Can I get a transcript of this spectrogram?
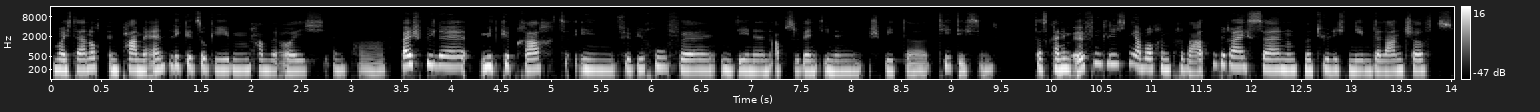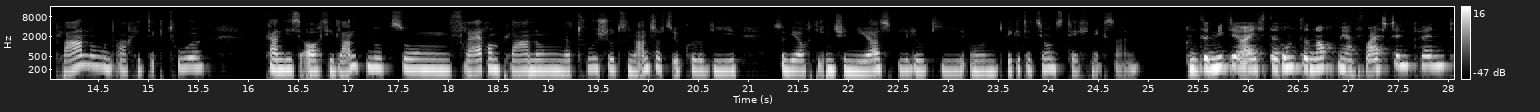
Um euch da noch ein paar mehr Einblicke zu geben, haben wir euch ein paar Beispiele mitgebracht in, für Berufe, in denen AbsolventInnen später tätig sind. Das kann im öffentlichen, aber auch im privaten Bereich sein und natürlich neben der Landschaftsplanung und Architektur kann dies auch die Landnutzung, Freiraumplanung, Naturschutz und Landschaftsökologie sowie auch die Ingenieursbiologie und Vegetationstechnik sein. Und damit ihr euch darunter noch mehr vorstellen könnt,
